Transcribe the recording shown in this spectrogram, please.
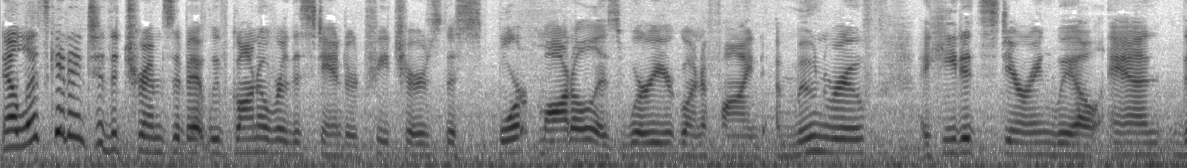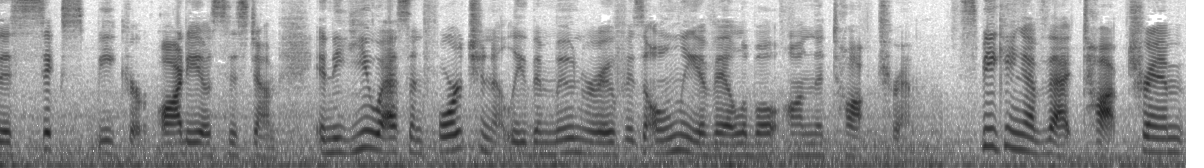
Now, let's get into the trims a bit. We've gone over the standard features. The sport model is where you're going to find a moonroof, a heated steering wheel, and this six speaker audio system. In the US, unfortunately, the moonroof is only available on the top trim. Speaking of that top trim,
